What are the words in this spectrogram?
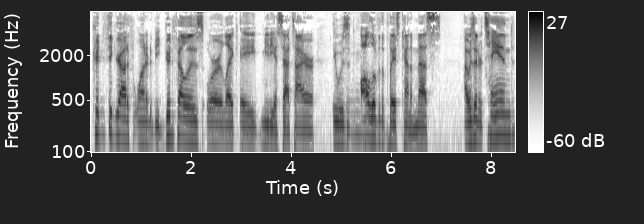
couldn't figure out if it wanted to be Goodfellas or like a media satire. It was all over the place kind of mess. I was entertained,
